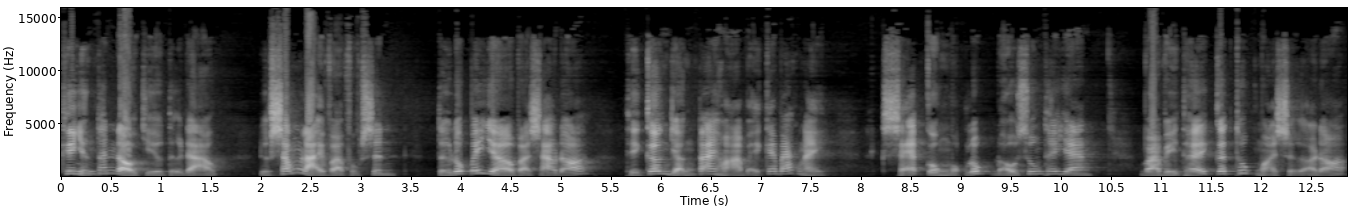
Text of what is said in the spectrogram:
Khi những thánh đồ chịu tử đạo, được sống lại và phục sinh, từ lúc bấy giờ và sau đó, thì cơn giận tai họa bảy cái bát này sẽ cùng một lúc đổ xuống thế gian và vì thế kết thúc mọi sự ở đó.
